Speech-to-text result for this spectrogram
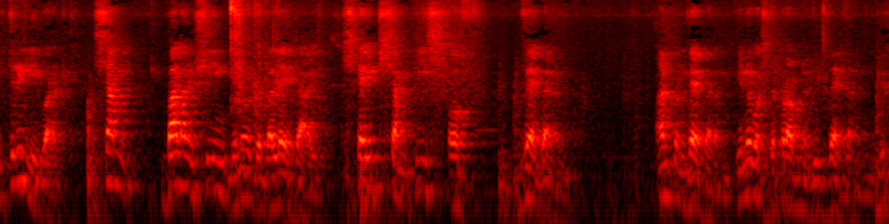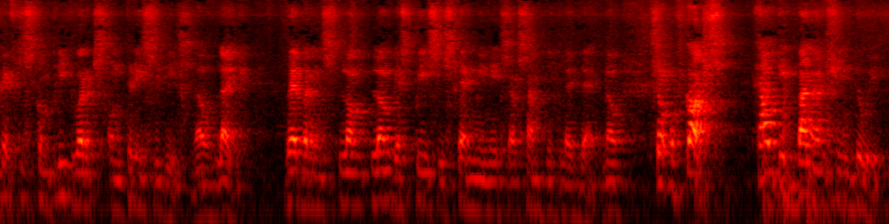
It really worked. Some Balanchine, you know, the ballet guy, staged some piece of Webern, Anton Webern. You know what's the problem with Webern? You have his complete works on three CDs, no? Like Webern's long, longest piece is 10 minutes or something like that, no? So, of course, how did Balanchine do it?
